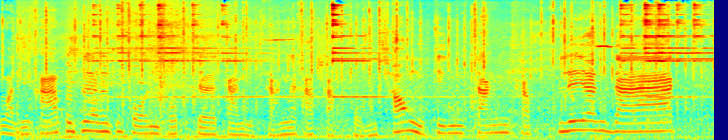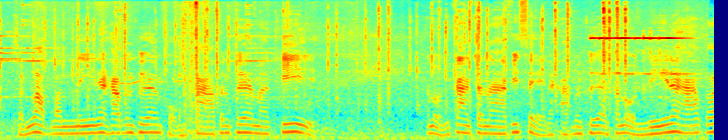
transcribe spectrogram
สวัสดีครับเพื่อนๆทุกคนพบเจอกันอีกครั้งนะครับ กับผมช่องจริงจังกับเรื่องดาร์กสำหรับวันนี้นะครับเพื่อนๆผมพาเพื่อนๆมาที่ ถนนกาญจนาพิเศษนะครับเพื่อนๆถนนนี้นะครับก็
